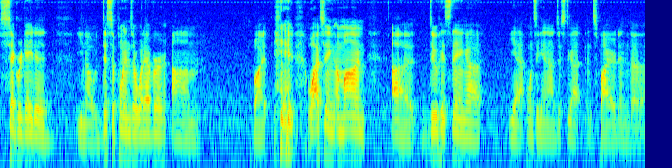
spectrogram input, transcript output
segregated, you know, disciplines or whatever. Um, but watching Amon uh, do his thing, uh, yeah, once again, I just got inspired, and uh,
